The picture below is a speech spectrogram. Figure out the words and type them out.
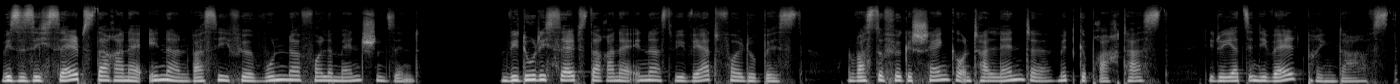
wie sie sich selbst daran erinnern, was sie für wundervolle Menschen sind und wie du dich selbst daran erinnerst, wie wertvoll du bist und was du für Geschenke und Talente mitgebracht hast, die du jetzt in die Welt bringen darfst.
